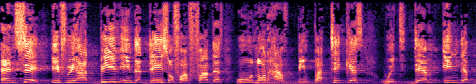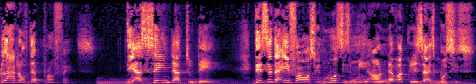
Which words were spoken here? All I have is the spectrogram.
and say, If we had been in the days of our fathers, we would not have been partakers with them in the blood of the prophets. They are saying that today. They said that if I was with Moses, me, I'll never criticize Moses.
